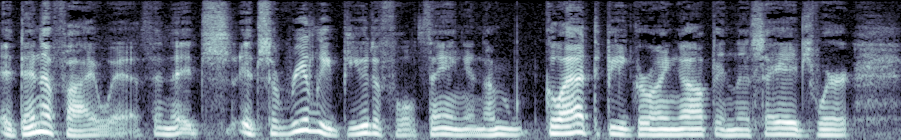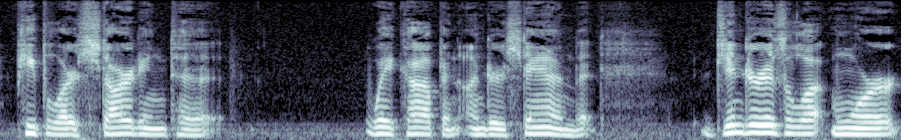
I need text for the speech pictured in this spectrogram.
identify with and it's it's a really beautiful thing and I'm glad to be growing up in this age where people are starting to wake up and understand that gender is a lot more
